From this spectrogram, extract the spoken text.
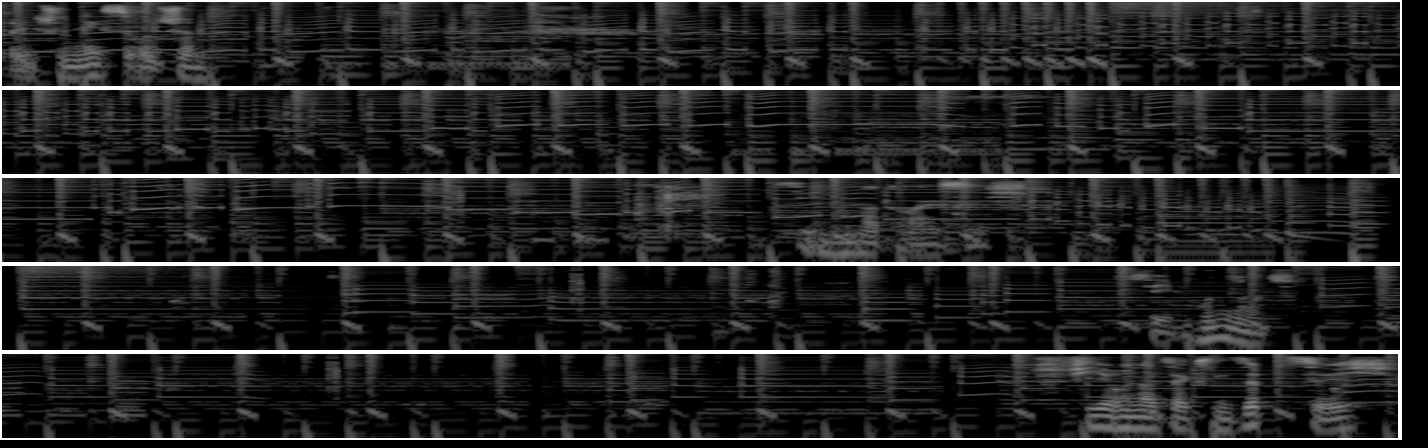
Bringt schon die nächste Rutsche. 76.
